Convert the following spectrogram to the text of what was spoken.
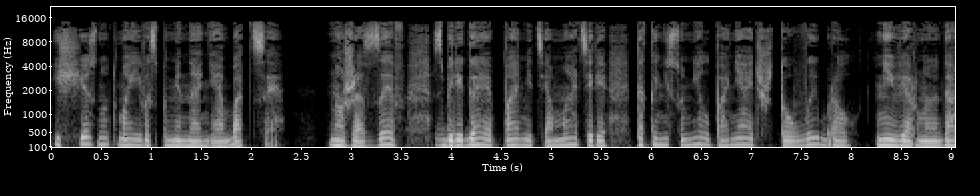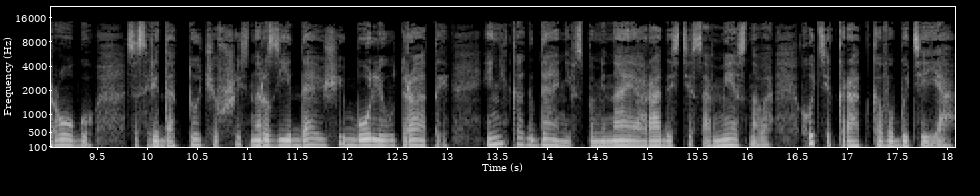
исчезнут мои воспоминания об отце. Но Жозеф, сберегая память о матери, так и не сумел понять, что выбрал неверную дорогу, сосредоточившись на разъедающей боли утраты и никогда не вспоминая о радости совместного, хоть и краткого бытия.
